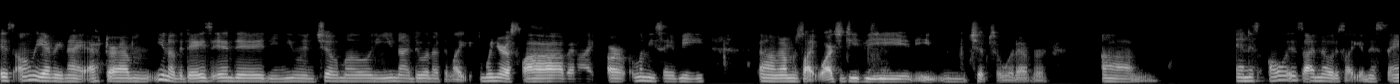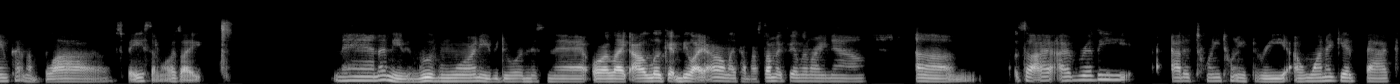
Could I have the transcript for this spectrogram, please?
it's only every night after I'm, you know, the day's ended and you in chill mode and you not doing nothing. Like when you're a slob and like, or let me say me, um, I'm just like watching TV and eating chips or whatever. Um, and it's always I notice like in the same kind of blah space. I'm always like, man, I need to be moving more. I need to be doing this and that. Or like I'll look and be like, I don't like how my stomach feeling right now. Um, so I, I really out of 2023, I want to get back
